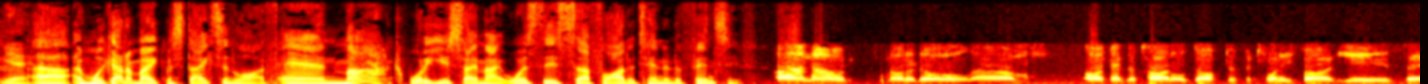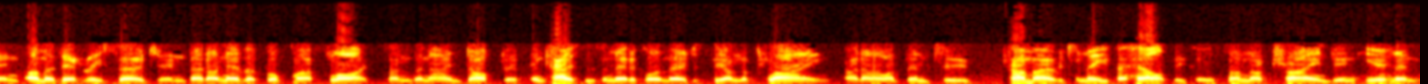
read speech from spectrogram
Yeah. Uh, and we're going to make mistakes in life. And Mark, what do you say, mate? Was this uh, flight attendant offensive? Oh, no, not at all. Um, I've had the title doctor for 25 years and I'm a veterinary surgeon, but I never book my flights under the name doctor in case there's a medical emergency on the plane. I don't want them to come over to me for help because I'm not trained in human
